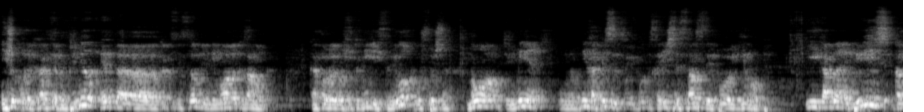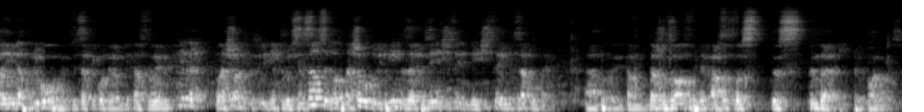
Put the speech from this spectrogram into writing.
еще более характерный пример, это, как-то ни странно, мемуары Казанова, которые, в общем-то, не есть травелок, уж точно, но, тем не менее, в них описывают его бесконечные странствия по Европе. И когда они появились, когда они были опубликованы в 30-е годы 19 века, поначалу они произвели некоторую сенсацию, но поначалу были приняты за произведение чистое, чистое литературное. А, там даже называлось, например, авторство Стендаля, предполагалось.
